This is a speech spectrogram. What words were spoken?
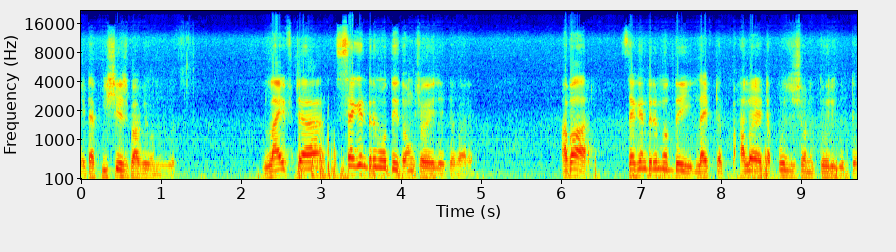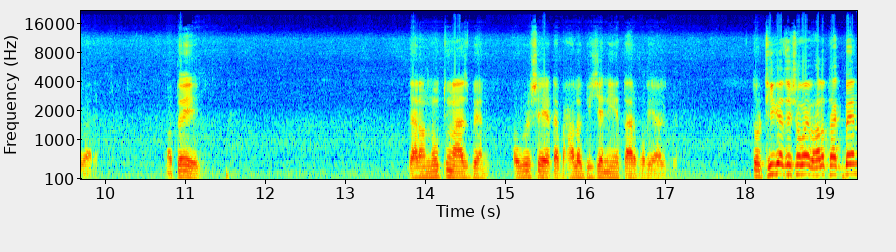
এটা বিশেষভাবে অনুরোধ। লাইফটা সেকেন্ডের মধ্যেই ধ্বংস হয়ে যেতে পারে। আবার সেকেন্ডের মধ্যেই লাইফটা ভালো একটা পজিশনে তৈরি করতে পারে। অতএব যারা নতুন আসবেন, অবশ্যই একটা ভালো ভিসা নিয়ে তারপরে আসবেন। তো ঠিক আছে, সবাই ভালো থাকবেন।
